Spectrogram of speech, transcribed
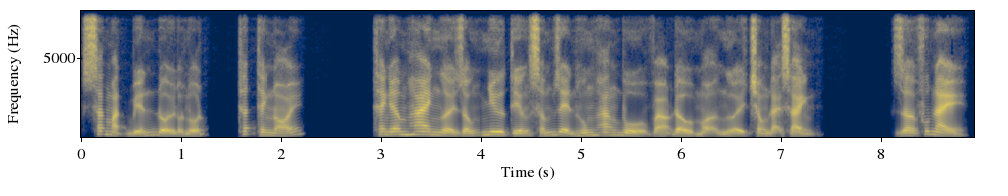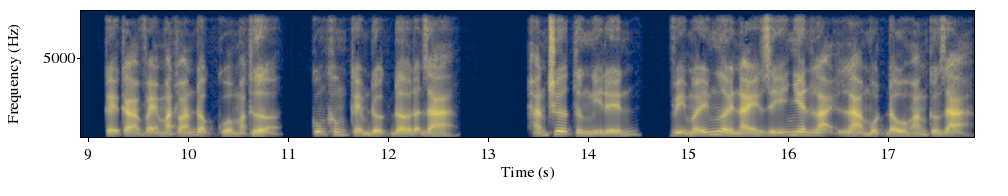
sắc mặt biến đổi đột ngột, thất thanh nói. Thanh âm hai người giống như tiếng sấm rền hung hăng bổ vào đầu mọi người trong đại sảnh. Giờ phút này, kể cả vẻ mặt toán độc của mặt Thừa, cũng không kèm được đờ đẫn ra. Hắn chưa từng nghĩ đến, vị mấy người này dĩ nhiên lại là một đấu hoàng cường giả.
